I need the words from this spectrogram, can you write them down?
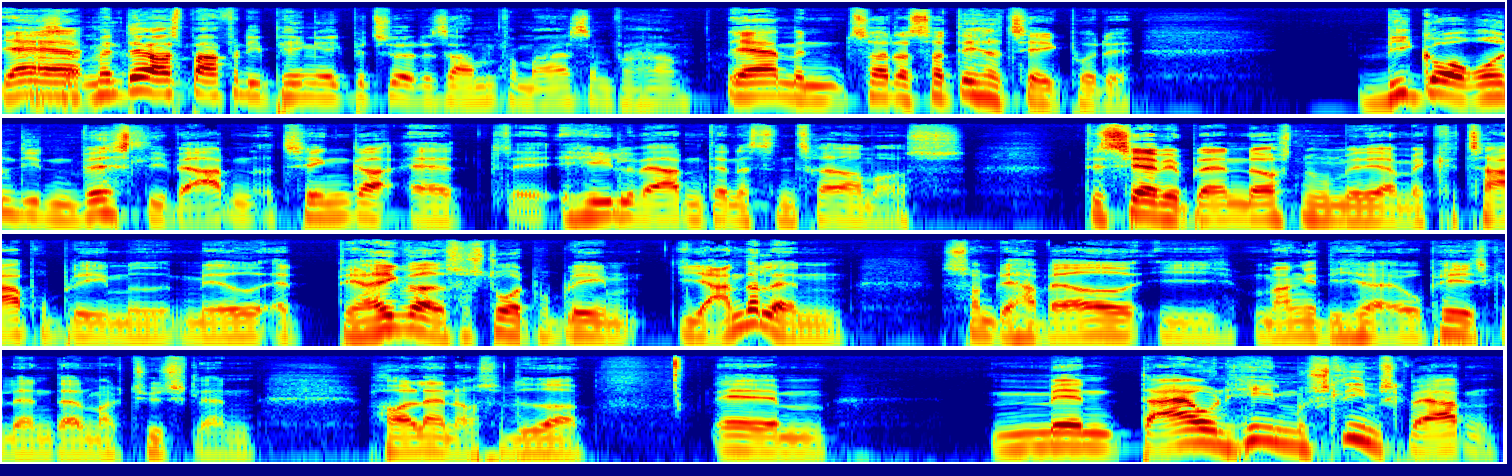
Ja, ja. Altså, men det er også bare, fordi penge ikke betyder det samme for mig som for ham. Ja, men så er der så det her take på det. Vi går rundt i den vestlige verden og tænker, at øh, hele verden den er centreret om os. Det ser vi blandt andet også nu med det her med Katar-problemet, med at det har ikke været så stort et problem i andre lande, som det har været i mange af de her europæiske lande, Danmark, Tyskland, Holland osv. Øhm, men der er jo en helt muslimsk verden,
